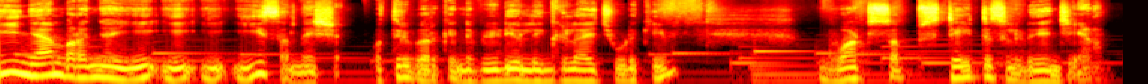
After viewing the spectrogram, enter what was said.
ഈ ഞാൻ പറഞ്ഞ ഈ ഈ ഈ സന്ദേശം ഒത്തിരി പേർക്ക് എന്റെ വീഡിയോ ലിങ്കുകൾ അയച്ചു കൊടുക്കുകയും വാട്സപ്പ് സ്റ്റേറ്റസിൽ ഇടുകയും ചെയ്യണം.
